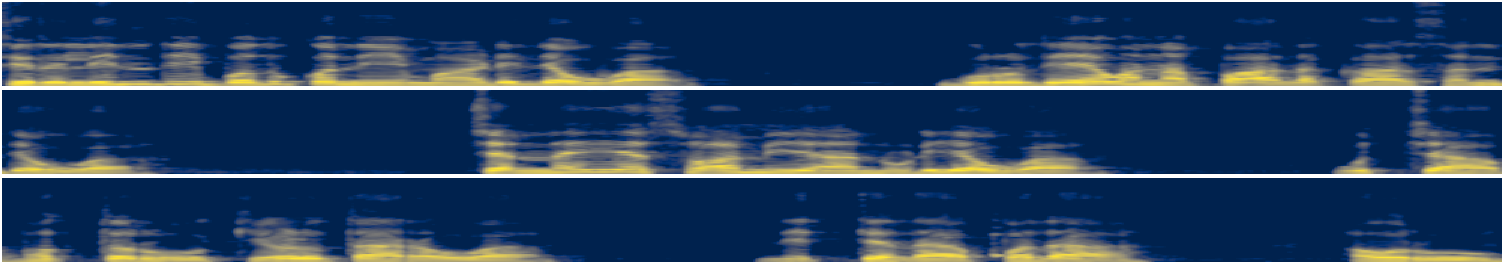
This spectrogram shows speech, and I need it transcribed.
ಸಿರಿಲಿಂದಿ ಬದುಕು ನೀ ಮಾಡಿದೆವ್ವ, ಗುರುದೇವನ ಪಾದಕ ಸಂದೆವ್ವ, ಚೆನ್ನಯ್ಯ ಸ್ವಾಮಿಯ ನುಡಿಯವ್ವ ಉಚ್ಚ ಭಕ್ತರು ಕೇಳುತ್ತಾರವ್ವ, ನಿತ್ಯದ ಪದ ಅವರು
